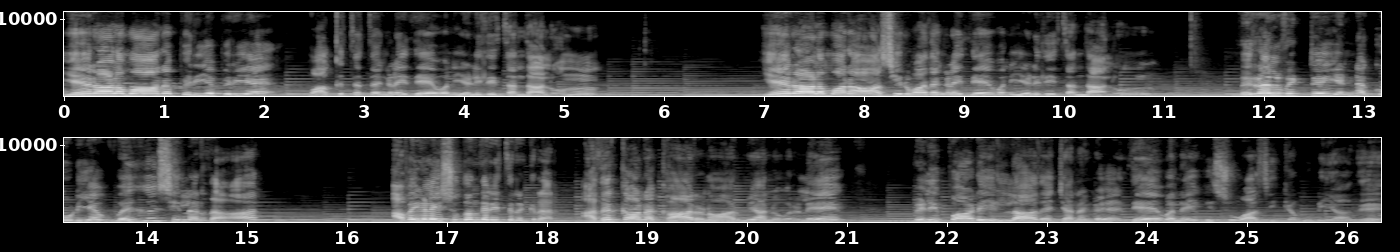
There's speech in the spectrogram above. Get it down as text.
ஏராளமான பெரிய பெரிய வாக்குத்தத்தங்களை தேவன் எழுதி தந்தாலும் ஏராளமான ஆசீர்வாதங்களை தேவன் எழுதி தந்தாலும் விரல் விட்டு எண்ணக்கூடிய வெகு சிலர்தான் அவைகளை சுதந்திரித்திருக்கிறார். அதற்கான காரணம் அருமையானவர்களே வெளிப்பாடு இல்லாத ஜனங்கள் தேவனை விசுவாசிக்க முடியாது.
